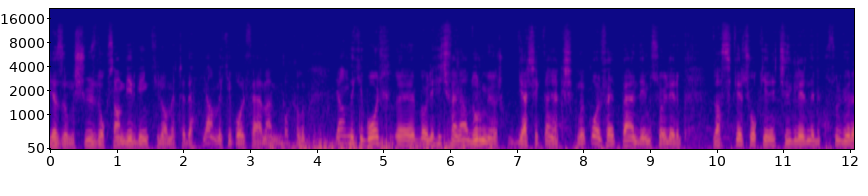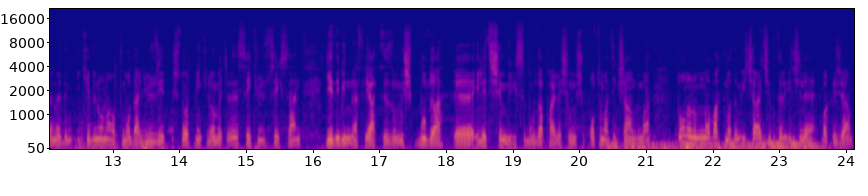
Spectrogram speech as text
yazılmış. 191 bin kilometrede. Yandaki Golf'e hemen bir bakalım. Yandaki Golf e, böyle hiç fena durmuyor. Gerçekten yakışıklı. Golf'ü hep beğendiğimi söylerim. Lastikleri çok yeni. Çizgilerinde bir kusur göremedim. 2016 model 174 bin kilometrede 887 bin lira fiyat yazılmış. Bu da e, iletişim bilgisi burada paylaşılmış. Otomatik şanzıman. Donanımına bakmadım. İçi açıktır. içine bakacağım.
